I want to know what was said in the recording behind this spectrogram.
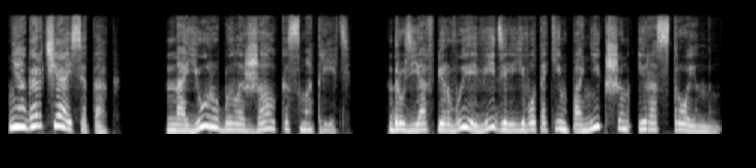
Не огорчайся так. На Юру было жалко смотреть. Друзья впервые видели его таким поникшим и расстроенным.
